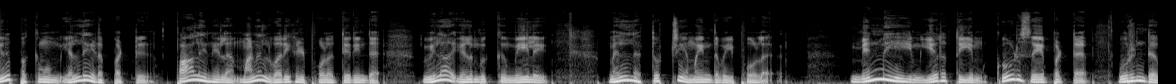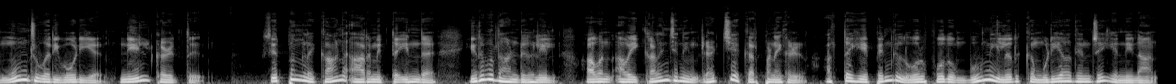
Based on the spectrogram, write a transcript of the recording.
இரு பக்கமும் எல்லையிடப்பட்டு பாலை நில மணல் வரிகள் போல தெரிந்த விழா எலும்புக்கு மேலே மெல்ல தொற்றி அமைந்தவை போல மென்மையையும் ஈரத்தையும் கூடு செய்யப்பட்ட உருண்ட மூன்று வரி ஓடிய நீள் கழுத்து. சிற்பங்களை காண ஆரம்பித்த இந்த இருபது ஆண்டுகளில் அவன் அவை கலைஞனின் லட்சிய கற்பனைகள் அத்தகைய பெண்கள் ஒருபோதும் பூமியில் இருக்க முடியாதென்றே எண்ணினான்.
